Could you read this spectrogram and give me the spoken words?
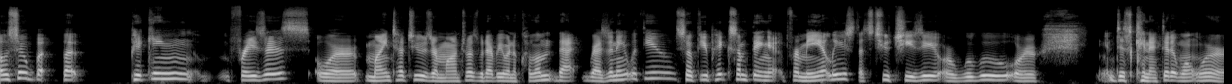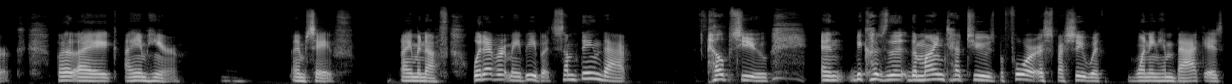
also but but picking phrases or mind tattoos or mantras, whatever you want to call them, that resonate with you. So if you pick something, for me at least, that's too cheesy or woo woo or disconnected, it won't work. But like, I am here, mm. I'm safe, I'm enough, whatever it may be, but something that helps you. And because the, the mind tattoos before, especially with wanting him back is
